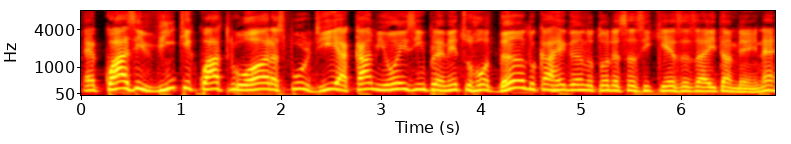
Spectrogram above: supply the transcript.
É quase 24 horas por dia, caminhões e implementos rodando, carregando todas essas riquezas aí também, né?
